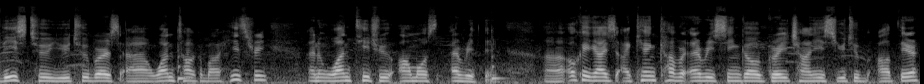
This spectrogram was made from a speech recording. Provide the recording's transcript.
these two YouTubers. Uh, one talk about history and one teach you almost everything. Uh, okay guys, I can't cover every single great Chinese YouTube out there.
